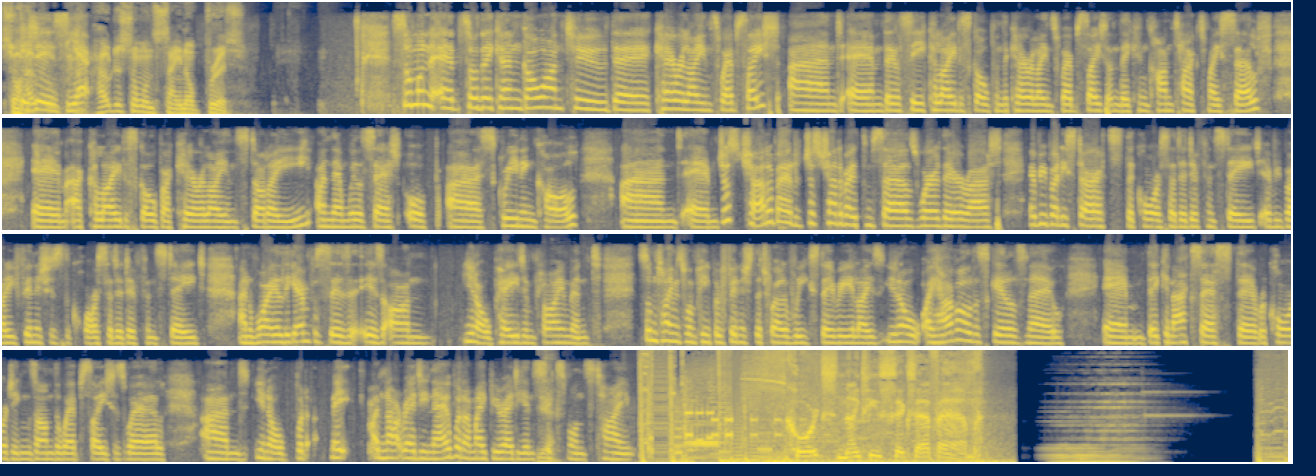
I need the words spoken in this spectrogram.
So it how, is, yeah. How, how does someone sign up for it? Someone, uh, so they can go on to the Care Alliance website and um, they'll see Kaleidoscope on the Care Alliance website and they can contact myself um, at kaleidoscope at carealliance.ie and then we'll set up a screening call and um, just chat about it, just chat about themselves, where they're at. Everybody starts the course at a different stage, everybody finishes the course at a different stage. And while the emphasis is on you know, paid employment. Sometimes when people finish the 12 weeks, they realise, you know, I have all the skills now. Um, they can access the recordings on the website as well. And, you know, but may, I'm not ready now, but I might be ready in yeah. six months' time. Corks 96 FM.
